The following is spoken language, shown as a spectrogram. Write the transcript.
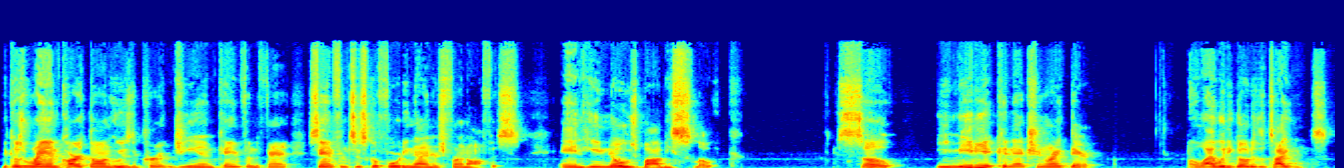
because Ran Carthon, who is the current GM, came from the San Francisco 49ers front office and he knows Bobby Slowik. So immediate connection right there. Why would he go to the Titans?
